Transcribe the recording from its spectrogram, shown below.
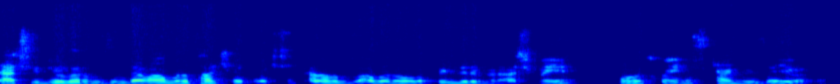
Ders videolarımızın devamını takip etmek için kanalımıza abone olup bildirimleri açmayı unutmayınız. Kendinize iyi bakın.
